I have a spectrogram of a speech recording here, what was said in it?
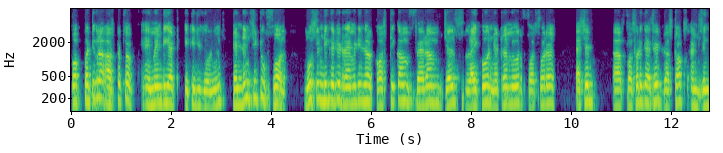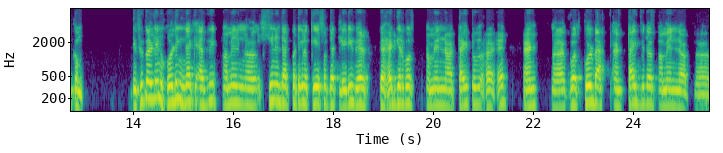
for particular aspects of MND at AKG tendency to fall most indicated remedies are causticum, ferrum, gels, lyco, netramur, phosphorus, acid, uh, phosphoric acid, rhus tox, and zincum. Difficulty in holding neck, as we, I mean, uh, seen in that particular case of that lady where the headgear was, I mean, uh, tied to her head and uh, was pulled back and tied with the, I mean, uh, uh,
